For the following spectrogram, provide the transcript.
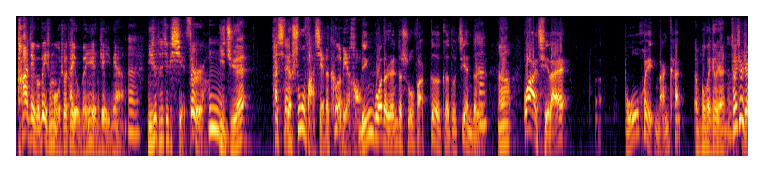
他这个为什么我说他有文人这一面啊？嗯，你说他这个写字儿啊，一绝，他写的书法写的特别好，民国的人的书法，个个都见得人，嗯，挂起来呃不会难看。呃，不会丢人。他这是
